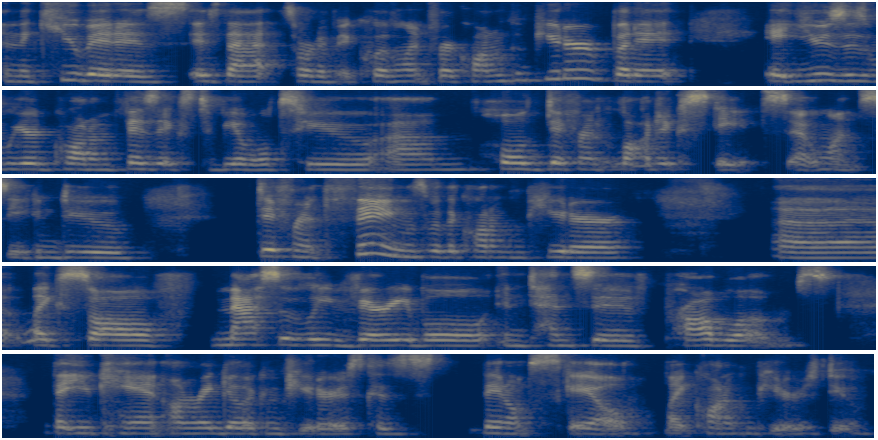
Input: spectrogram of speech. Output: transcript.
and the qubit is is that sort of equivalent for a quantum computer but it it uses weird quantum physics to be able to um, hold different logic states at once. So you can do different things with a quantum computer uh, like solve massively variable intensive problems that you can't on regular computers because they don't scale like quantum computers do.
